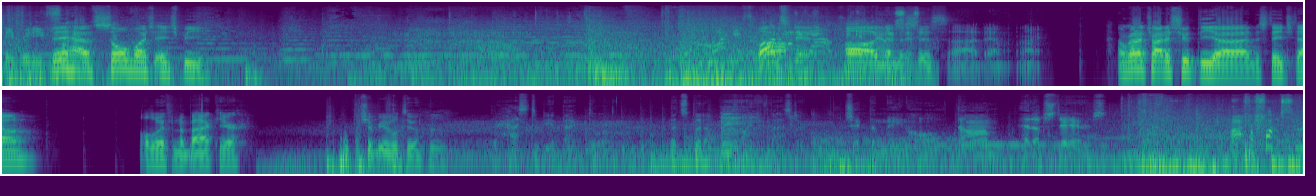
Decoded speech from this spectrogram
they really they have so much HP. What? Oh, Nemesis. Ah, damn. All right. I'm gonna try to shoot the uh, the stage down, all the way from the back here. I should be able to. Hmm. There has to be a back door. Let's split up and find it faster. Check the main hall. Dom, head upstairs. Ah, for fuck's sake.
